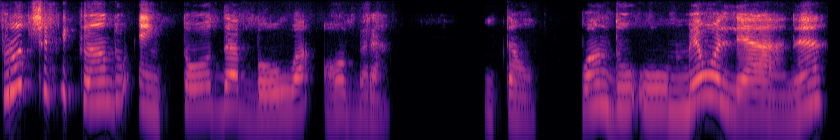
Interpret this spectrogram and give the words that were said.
frutificando em toda boa obra. Então, quando o meu olhar, né,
